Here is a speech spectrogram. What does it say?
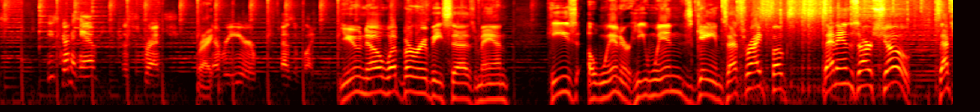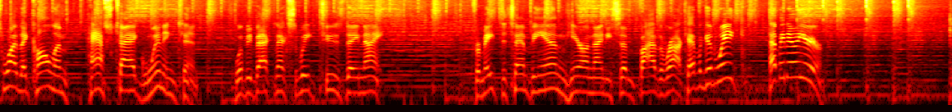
he's going to have a stretch Right. every year as a player. You know what Berube says, man. He's a winner. He wins games. That's right, folks. That ends our show. That's why they call him hashtag Winnington. We'll be back next week, Tuesday night, from 8 to 10 p.m. here on 97.5 The Rock. Have a good week. Happy New Year.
